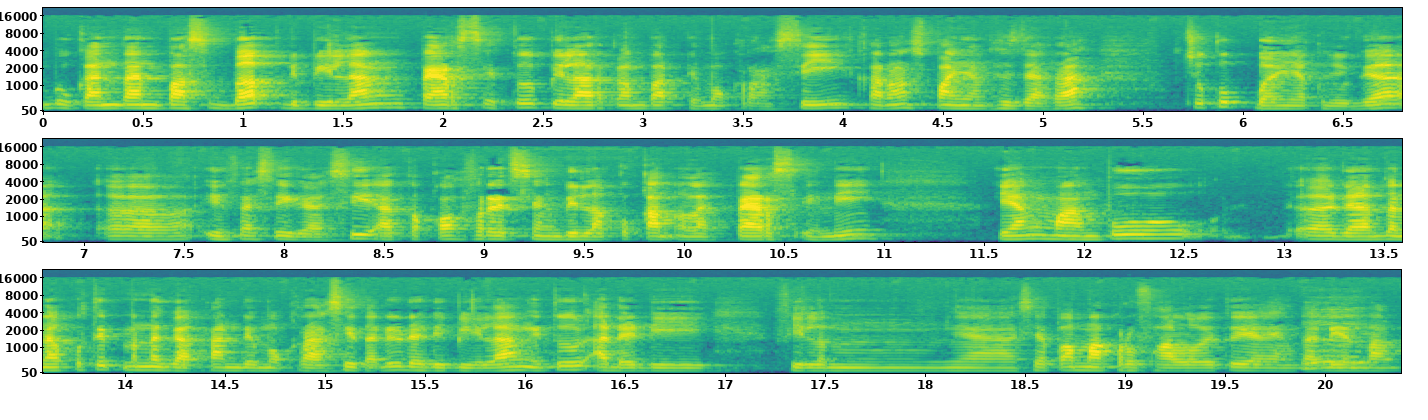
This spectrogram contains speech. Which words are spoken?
bukan tanpa sebab dibilang pers itu pilar keempat demokrasi. Karena sepanjang sejarah cukup banyak juga eh, investigasi atau coverage yang dilakukan oleh pers ini yang mampu eh, dalam tanda kutip menegakkan demokrasi. Tadi udah dibilang itu ada di filmnya siapa? Mark Ruffalo itu ya yang tadi tentang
